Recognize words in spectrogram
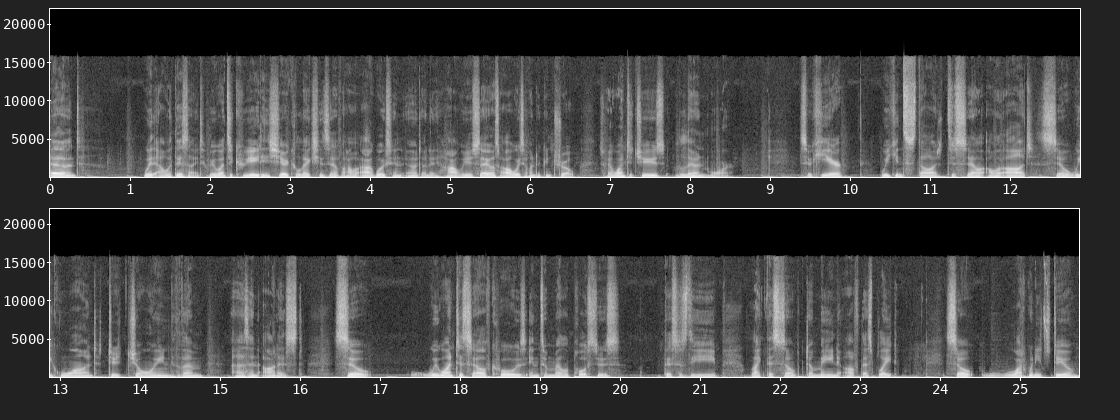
earn with our design. We want to create and share collections of our artworks and earn on it how your sales are always under control. So I want to choose learn more. So here we can start to sell our art. So we want to join them as an artist. So we want to sell of course into mail posters. This is the like the subdomain of Displate. So what we need to do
